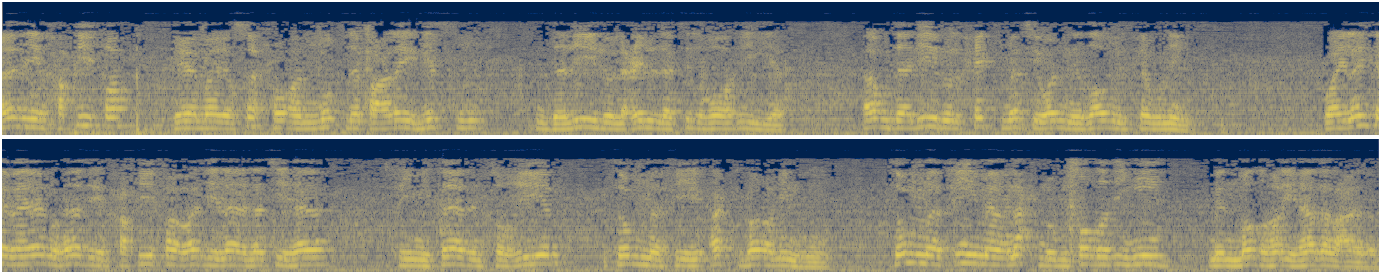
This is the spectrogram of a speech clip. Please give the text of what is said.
هذه الحقيقة هي ما يصح أن نطلق عليه اسم دليل العلة الغائية أو دليل الحكمة والنظام الكوني. وإليك بيان هذه الحقيقة ودلالتها في مثال صغير ثم في أكبر منه ثم فيما نحن بصدده من مظهر هذا العالم.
